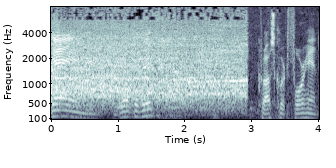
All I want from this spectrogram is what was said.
Game. Djokovic. Cross court forehand.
